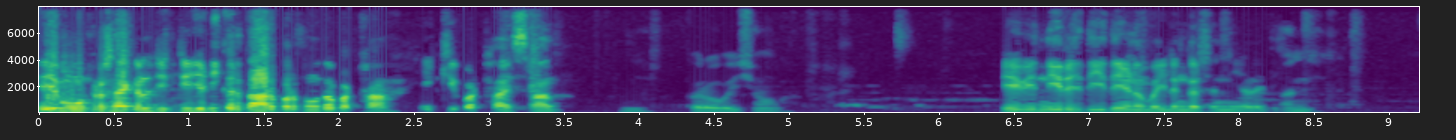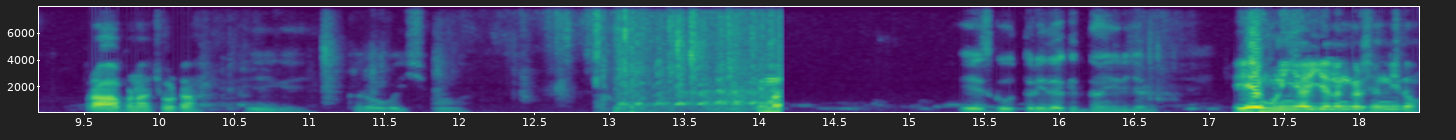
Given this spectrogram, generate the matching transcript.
ਇਹ ਮੋਟਰਸਾਈਕਲ ਜਿੱਤੀ ਜਿਹੜੀ ਕਰਤਾਰਪੁਰ ਤੋਂ ਉਹਦਾ ਪੱਠਾ ਇੱਕ ਹੀ ਪੱਠਾ ਇਸ ਸਾਲ। ਕਰੋ ਬਈ ਸ਼ੌਂਕ। ਇਹ ਵੀ ਨੀਰਜ ਦੀ ਦੇਣ ਆ ਬਾਈ ਲੰਗਰ ਸੰਨੀ ਵਾਲੇ ਦੀ। ਹਾਂਜੀ। ਭਰਾ ਆਪਣਾ ਛੋਟਾ। ਠੀਕ ਹੈ ਕਰੋ ਬਈ ਸ਼ੌਂਕ। ਇਸ ਕਬੂਤਰੀ ਦਾ ਕਿੱਦਾਂ ਜੀ ਰਿਜ਼ਲਟ ਇਹ ਹੁਣੀ ਆਈ ਆ ਲੰਗਰ ਛੰਨੀ ਤੋਂ।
